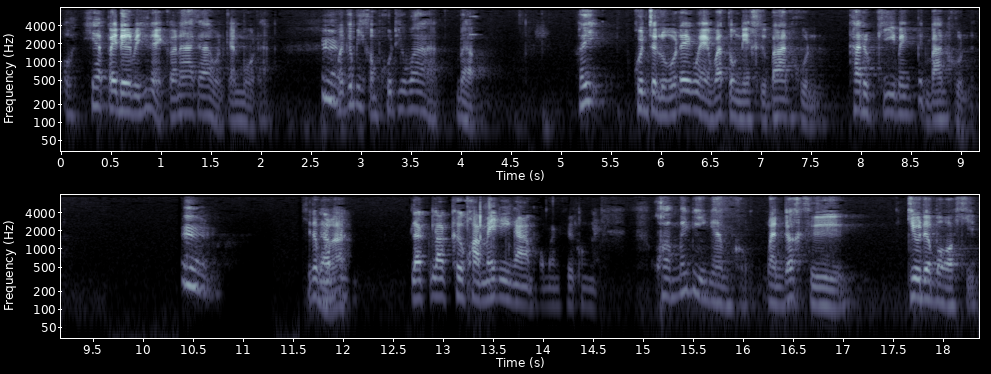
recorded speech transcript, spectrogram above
โอ้ยเฮียไปเดินไปที่ไหนก็หน้าก็เหมือนกันหมดอะอืมมันก็มีคำพูดที่ว่าแบบ เฮ้ย คุณจะรู้ได้ไงว่าตรงนี้คือบ้านคุณ ถ้าทุกที่แม่งเป็นบ้านคุณ อืมคิดดูแล้วว่าแล้วแล้วคือความไม่ดีงามของมันคือตรงไหน ความไม่ดีงามของมันก็คือ กิลเดบอร์คิด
